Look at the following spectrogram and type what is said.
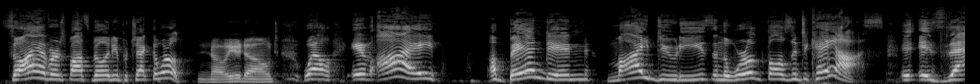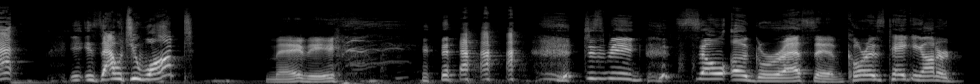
so I have a responsibility to protect the world. No, you don't. Well, if I abandon my duties and the world falls into chaos, is that is that what you want? Maybe. Just being so aggressive. Korra's taking on her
